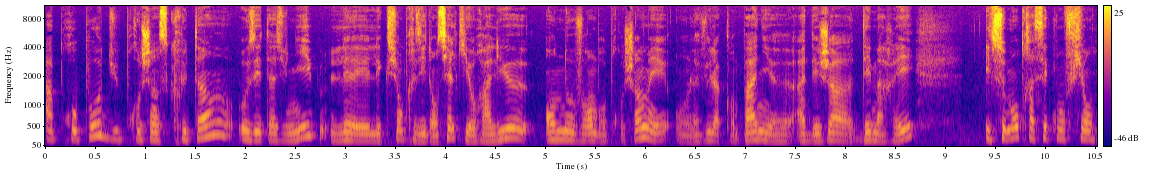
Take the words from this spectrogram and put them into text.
à propos du prochain scrutin aux États-Unis, l'élection présidentielle qui aura lieu en novembre prochain, mais on l'a vu, la campagne a déjà démarré. Il se montre assez confiant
